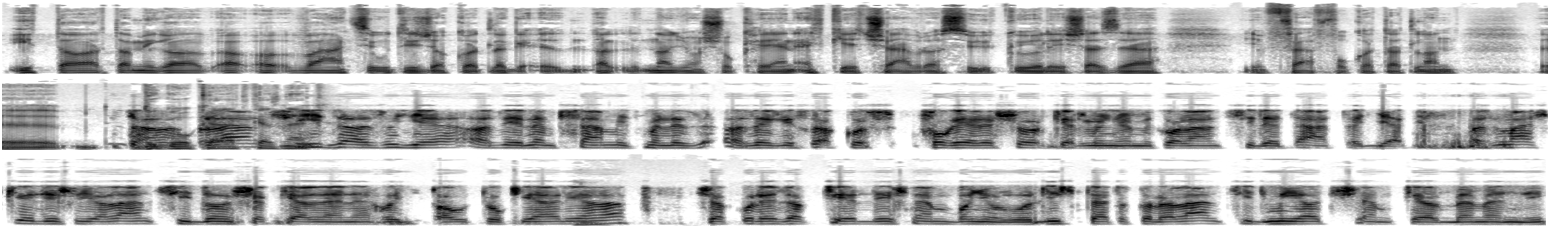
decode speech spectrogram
itt tart, amíg a, a, a Váci út is gyakorlatilag nagyon sok helyen egy-két sávra szűkül, és ezzel felfoghatatlan dugó keletkeznek. A Lánchíd az ugye azért nem számít, mert ez az egész akkor fog erre sor kerülni, amikor a Lánchidet átadják. Az más kérdés, hogy a Lánchídon se kellene, hogy autók járjanak, és akkor ez a kérdés nem bonyolódik, tehát akkor a Lánchíd miatt sem kell bemenni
